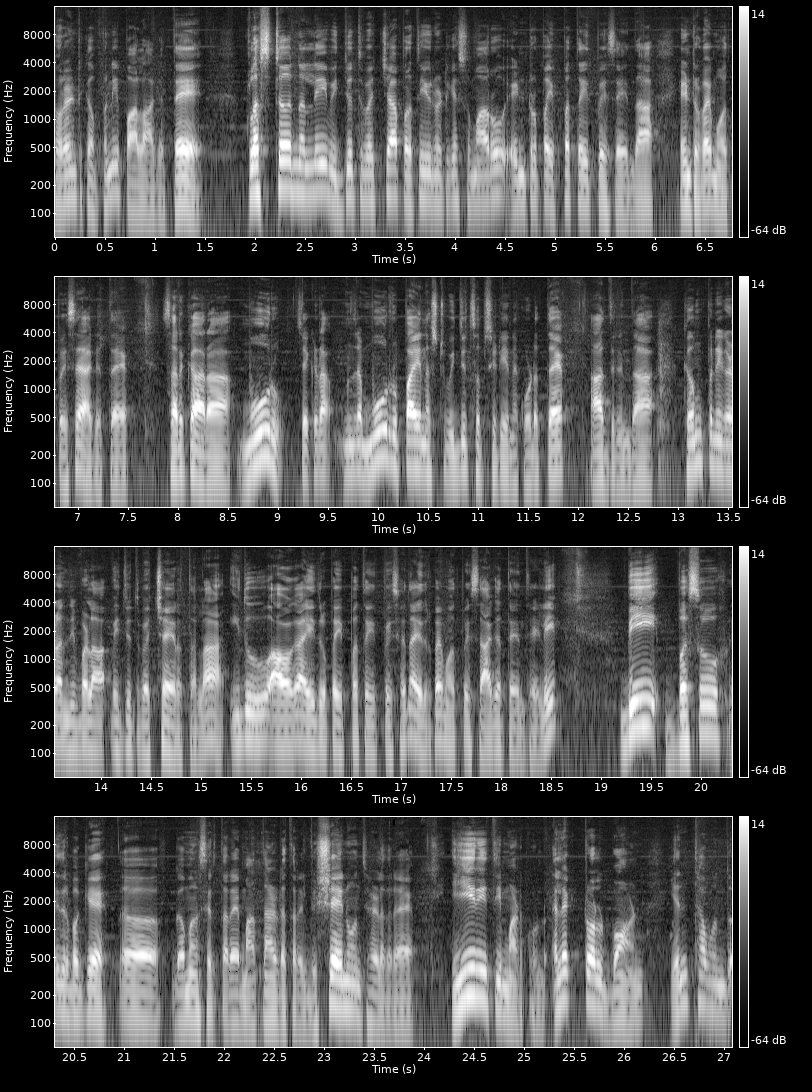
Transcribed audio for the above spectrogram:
ಟೊರೆಂಟ್ ಕಂಪನಿ ಪಾಲಾಗುತ್ತೆ. ಕ್ಲಸ್ಟರ್ನಲ್ಲಿ ವಿದ್ಯುತ್ ವೆಚ್ಚ ಪ್ರತಿ ಯೂನಿಟ್ಗೆ ಸುಮಾರು ಎಂಟು ರೂಪಾಯಿ ಇಪ್ಪತ್ತೈದು ಪೈಸೆಯಿಂದ ಎಂಟು ರೂಪಾಯಿ ಮೂವತ್ತು ಪೈಸೆ ಆಗುತ್ತೆ. ಸರ್ಕಾರ ಮೂರು ಶೇಕಡ ಅಂದರೆ ಮೂರು ರೂಪಾಯಿನಷ್ಟು ವಿದ್ಯುತ್ ಸಬ್ಸಿಡಿಯನ್ನು ಕೊಡುತ್ತೆ. ಆದ್ದರಿಂದ ಕಂಪನಿಗಳ ನಿವ್ವಳ ವಿದ್ಯುತ್ ವೆಚ್ಚ ಇರುತ್ತಲ್ಲ, ಇದು ಆವಾಗ ಐದು ರೂಪಾಯಿ ಇಪ್ಪತ್ತೈದು ಪೈಸೆಯಿಂದ ಐದು ರೂಪಾಯಿ ಮೂವತ್ತು ಪೈಸೆ ಆಗುತ್ತೆ ಅಂತ ಹೇಳಿ. ಬಿ, ಬಸ್ಸು ಇದ್ರ ಬಗ್ಗೆ ಗಮನಿಸಿರ್ತಾರೆ, ಮಾತನಾಡಿರ್ತಾರೆ, ಇಲ್ಲಿ ವಿಷಯ ಏನು ಅಂತ ಹೇಳಿದ್ರೆ, ಈ ರೀತಿ ಮಾಡಿಕೊಂಡು ಎಲೆಕ್ಟ್ರಾಲ್ ಬಾಂಡ್ ಎಂಥ ಒಂದು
